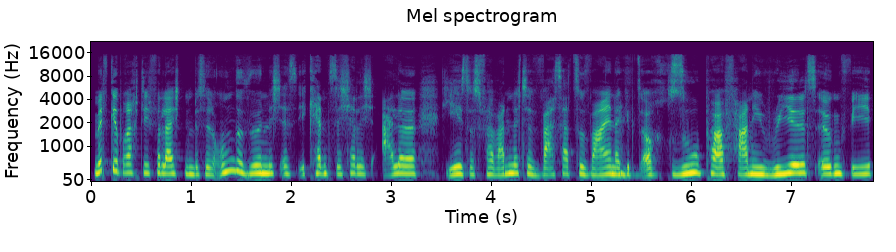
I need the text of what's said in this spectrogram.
mitgebracht, die vielleicht ein bisschen ungewöhnlich ist. Ihr kennt sicherlich alle, Jesus verwandelte Wasser zu Wein. Da gibt's auch super funny Reels irgendwie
